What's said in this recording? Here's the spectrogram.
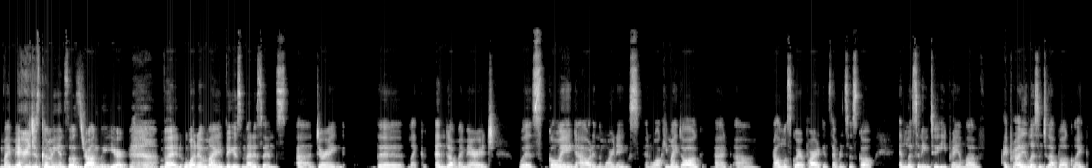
my marriage is coming in so strongly here, but one of my biggest medicines uh, during the like end of my marriage was going out in the mornings and walking my dog at um, Alamo Square Park in San Francisco and listening to Eat, Pray, and Love. I probably listened to that book like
